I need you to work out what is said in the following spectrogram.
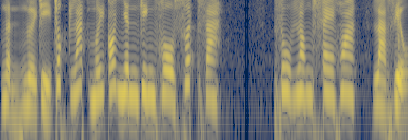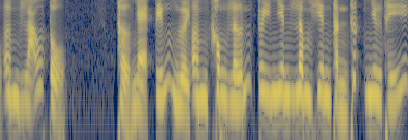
Ngẩn người chỉ chốc lát mới có nhân kinh hô xuất ra. Du long xe hoa là diệu âm lão tổ. Thở nhẹ tiếng người âm không lớn tuy nhiên lâm hiên thần thức như thế.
